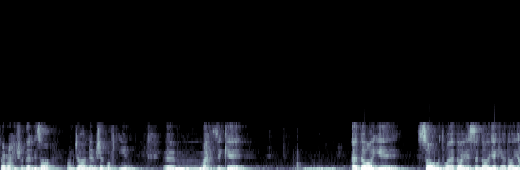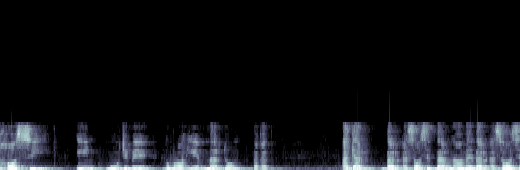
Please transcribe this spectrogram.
طراحی شده لذا اونجا نمیشه گفت این محضی که ادای صوت و ادای صدا یک ادای خاصی این موجب گمراهی مردم فقط. اگر بر اساس برنامه بر اساس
